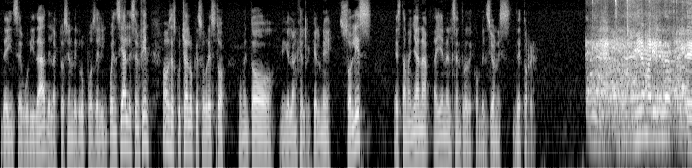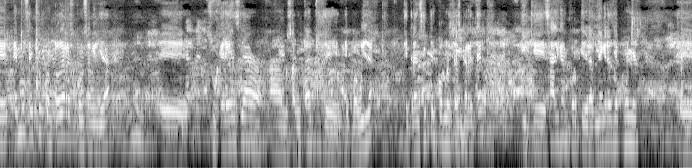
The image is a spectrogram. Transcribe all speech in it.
de inseguridad, de la actuación de grupos delincuenciales, en fin, vamos a escuchar lo que sobre esto comentó Miguel Ángel Riquelme Solís esta mañana ahí en el Centro de Convenciones de Torreón. Mira, María Elena, eh, hemos hecho con toda responsabilidad eh, sugerencia a los habitantes de, Coahuila que transiten por nuestras carreteras y que salgan por Piedras Negras y Acuña. Eh,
